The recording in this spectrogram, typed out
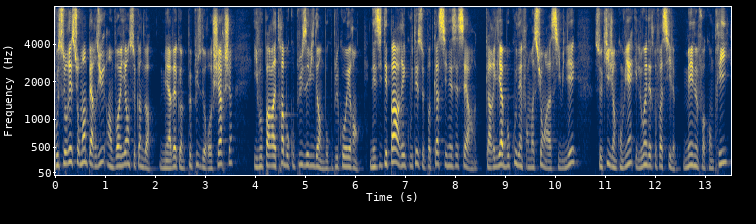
Vous serez sûrement perdu en voyant ce Canva, mais avec un peu plus de recherche, il vous paraîtra beaucoup plus évident, beaucoup plus cohérent. N'hésitez pas à réécouter ce podcast si nécessaire, car il y a beaucoup d'informations à assimiler, ce qui, j'en conviens, est loin d'être facile. Mais une fois compris,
